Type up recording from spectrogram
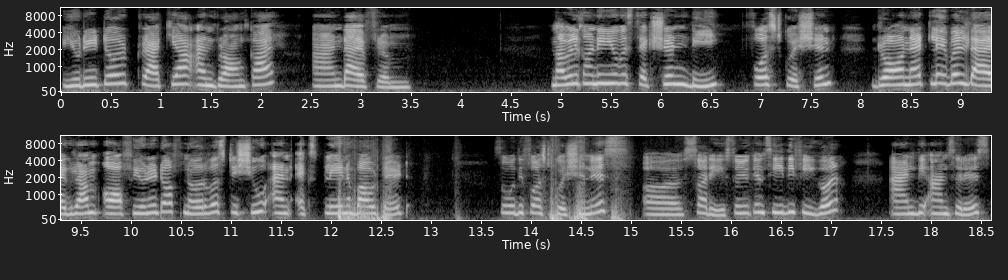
ureter, trachea and bronchi and diaphragm. Now we'll continue with section D. First question. Draw net label diagram of unit of nervous tissue and explain about it. So the first question is, uh, sorry, so you can see the figure and the answer is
